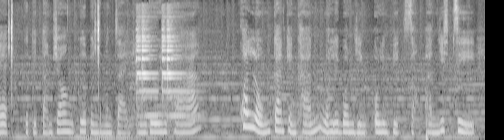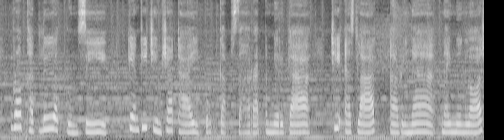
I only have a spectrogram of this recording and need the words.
ร์ กดติดตามช่องเพื่อเป็นกำลังใจให้ด้วยนะคะควันหลงการแข่งขันวอลเลย์บอลหญิงโอลิมปิก 2024 รอบคัดเลือกกลุ่ม C เกมที่ทีมชาติไทยพบกับสหรัฐอเมริกา ที่แอสลาสอารีนาในเมืองลอช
